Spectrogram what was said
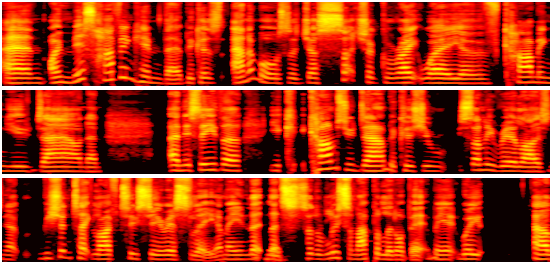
and I miss having him there because animals are just such a great way of calming you down and and it's either you it calms you down because you suddenly realize you know we shouldn't take life too seriously. I mean let, let's sort of loosen up a little bit. We, we our,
